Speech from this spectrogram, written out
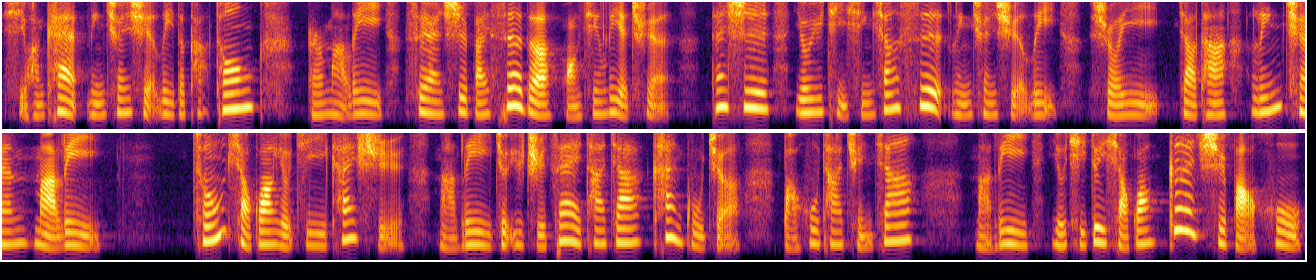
喜欢看灵犬雪莉的卡通，而玛丽虽然是白色的黄金猎犬，但是由于体型相似灵犬雪莉，所以叫它灵犬玛丽。从小光有记忆开始，玛丽就一直在他家看顾着，保护他全家。玛丽尤其对小光更是保护。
